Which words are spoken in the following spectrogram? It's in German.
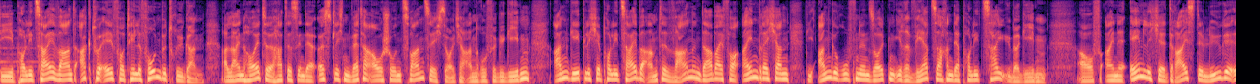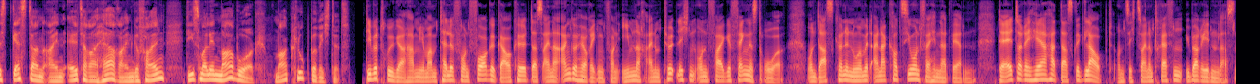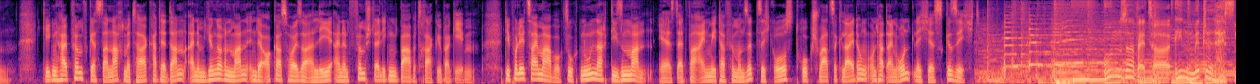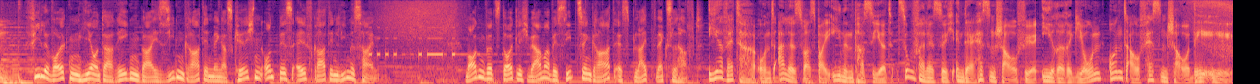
Die Polizei warnt aktuell vor Telefonbetrügern. Allein heute hat es in der östlichen Wetterau schon 20 solcher Anrufe gegeben. Angebliche Polizeibeamte warnen dabei vor Einbrechern, die Angerufenen sollten ihre Wertsachen der Polizei übergeben. Auf eine ähnliche dreiste Lüge ist gestern ein älterer Herr reingefallen, diesmal in Marburg. Mark Klug berichtet. Die Betrüger haben ihm am Telefon vorgegaukelt, dass einer Angehörigen von ihm nach einem tödlichen Unfall Gefängnis drohe. Und das könne nur mit einer Kaution verhindert werden. Der ältere Herr hat das geglaubt und sich zu einem Treffen überreden lassen. Gegen halb fünf gestern Nachmittag hat er dann einem jüngeren Mann in der Ockershäuser Allee einen fünfstelligen Barbetrag übergeben. Die Polizei Marburg sucht nun nach diesem Mann. Er ist etwa 1,75 Meter groß, trug schwarze Kleidung und hat ein rundliches Gesicht. Unser Wetter in Mittelhessen. Viele Wolken, hier und da Regen bei 7 Grad in Mengerskirchen und bis 11 Grad in Limeshain. Morgen wird es deutlich wärmer bis 17 Grad, es bleibt wechselhaft. Ihr Wetter und alles, was bei Ihnen passiert, zuverlässig in der Hessenschau für Ihre Region und auf hessenschau.de.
